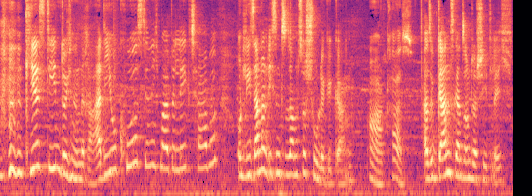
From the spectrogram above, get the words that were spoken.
Kirstin durch einen Radiokurs, den ich mal belegt habe. Und Lisanne und ich sind zusammen zur Schule gegangen. Ah, krass. Also ganz, ganz unterschiedlich.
